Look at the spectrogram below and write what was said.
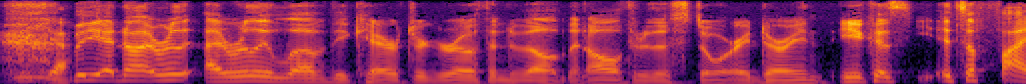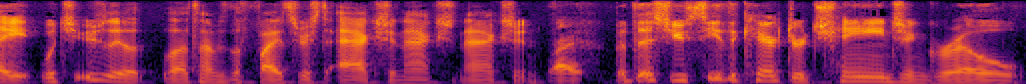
Bah, ha, ha, ha. But yeah, no, I really, I really love the character growth and development all through the story during because it's a fight, which usually a lot of times the fights are just action, action, action. Right. But this, you see the character change and grow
